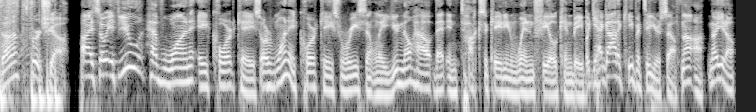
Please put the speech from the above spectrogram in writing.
The Burt Show. All right, so if you have won a court case or won a court case recently, you know how that intoxicating win feel can be, but you got to keep it to yourself. Nuh-uh. No, you don't.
